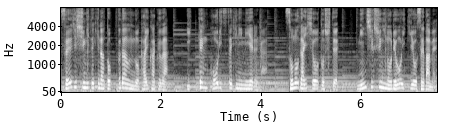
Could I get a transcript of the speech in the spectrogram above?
政治主義的なトップダウンの改革は一見効率的に見えるがその代償として民主主義の領域を狭め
